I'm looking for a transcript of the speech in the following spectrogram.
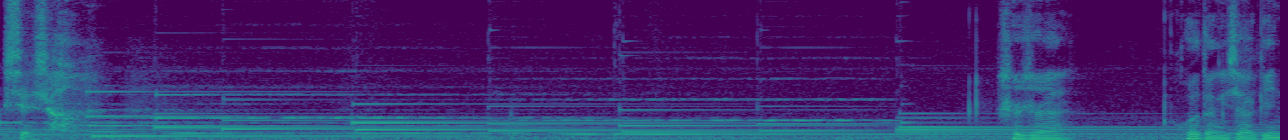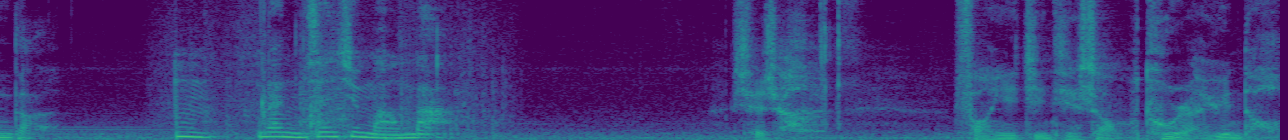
先生，珊珊，我等一下给你打。那你先去忙吧。先生，方姨今天上午突然晕倒，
